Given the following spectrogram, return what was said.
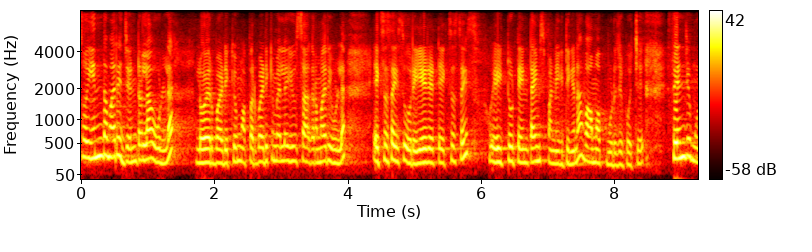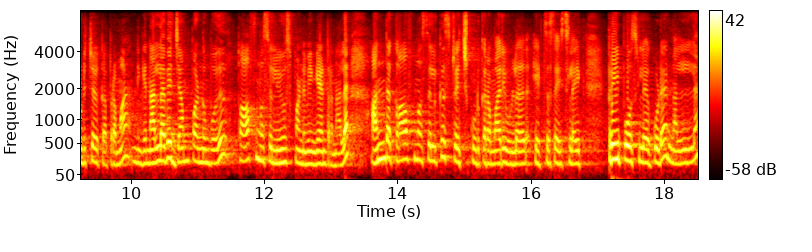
ஸோ இந்த மாதிரி ஜென்ரலாக உள்ள லோயர் பாடிக்கும் அப்பர் பாடிக்கும் எல்லாம் யூஸ் ஆகிற மாதிரி உள்ள எக்ஸசைஸ் ஒரு ஏழு எட்டு exercise eight to ten times பண்ணிக்கிட்டிங்கன்னா வார்ம் அப் முடிஞ்சு போச்சு. செஞ்சு முடிச்சதுக்கப்புறமா நீங்கள் நல்லாவே ஜம்ப் பண்ணும்போது காஃப் மசில் யூஸ் பண்ணுவீங்கன்றனால அந்த காஃப் மசிலுக்கு ஸ்ட்ரெச் கொடுக்குற மாதிரி உள்ள எக்ஸசைஸ் லைக் ட்ரீ போஸ்டில் கூட நல்ல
